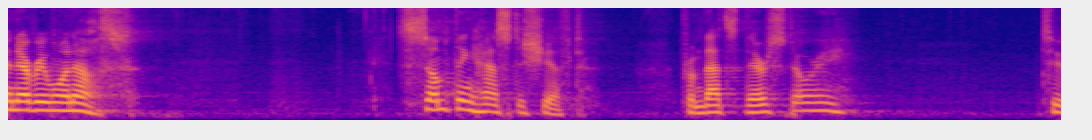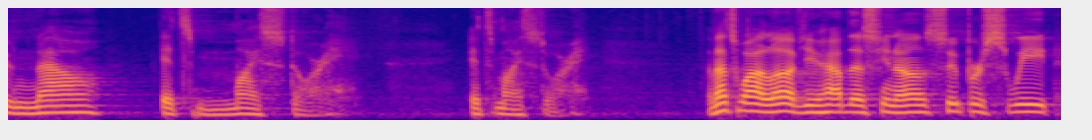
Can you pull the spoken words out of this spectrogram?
and everyone else. Something has to shift from that's their story to now it's my story. It's my story. And that's why I love you have this, you know, super sweet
